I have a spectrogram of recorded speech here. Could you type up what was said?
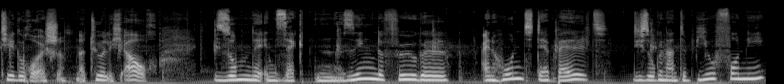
Tiergeräusche natürlich auch. Summende Insekten, singende Vögel, ein Hund, der bellt, die sogenannte Biophonie.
